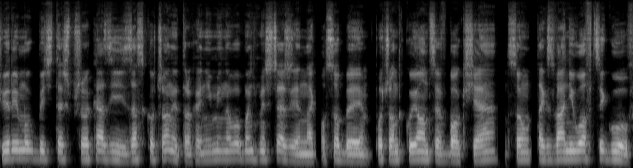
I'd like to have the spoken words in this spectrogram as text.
Fury mógł być też przy okazji zaskoczony trochę nimi, no bo bądźmy szczerzy, jednak osoby początkujące w boksie są tak zwani łowcy głów,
